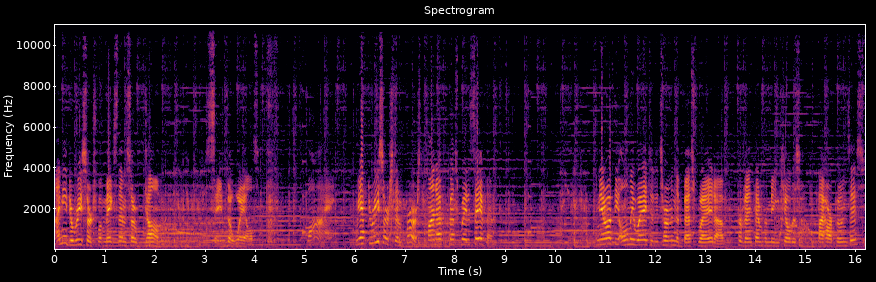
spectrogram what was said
I need to research what makes them so dumb. Save the whales. Why? We have to research them first to find out the best way to save them. And you know what the only way to determine the best way to prevent them from being killed is by harpoons is?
